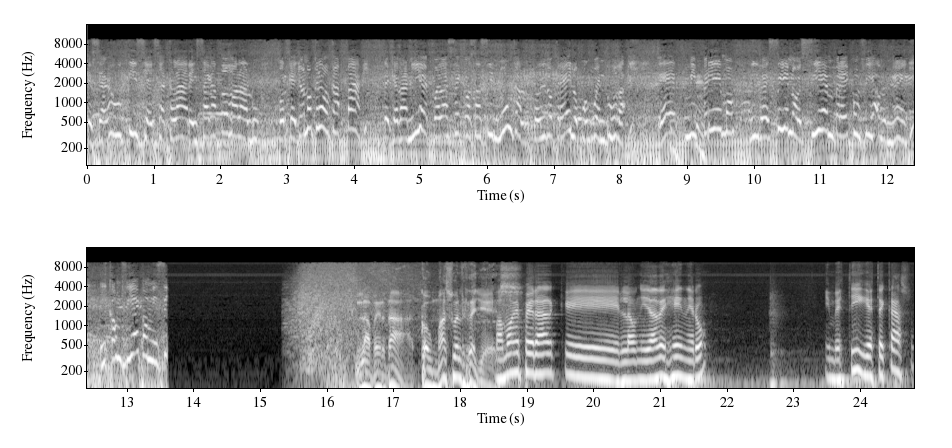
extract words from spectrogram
que se haga justicia y se aclare y se haga todo a la luz, porque yo no creo capaz de que Daniel pueda hacer cosas así, nunca lo he podido creer y lo pongo en duda. Es mi primo, mi vecino, siempre he confiado en él y confié con mis hijos. La verdad, Vamos a esperar que la unidad de género investigue este caso,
